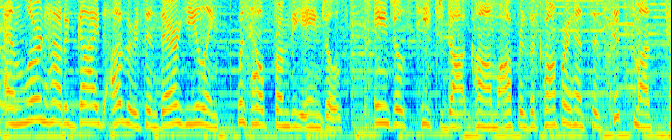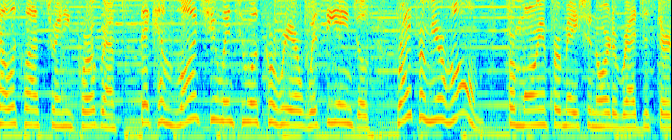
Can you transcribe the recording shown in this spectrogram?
and learn how to guide others in their healing with help from the angels. AngelsTeach.com offers a comprehensive six-month teleclass training program that can launch you into a career with the angels right from your home. For more information or to register,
